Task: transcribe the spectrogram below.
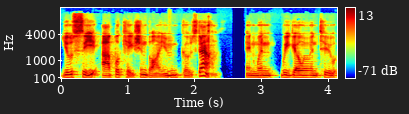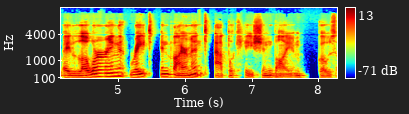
you'll see application volume goes down. And when we go into a lowering rate environment, application volume goes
